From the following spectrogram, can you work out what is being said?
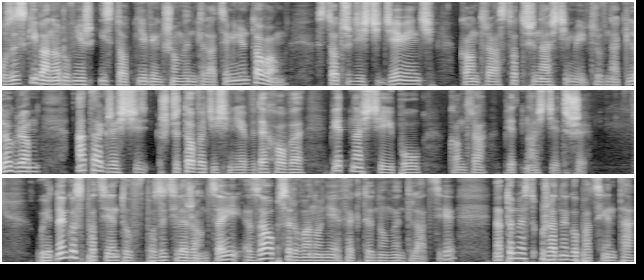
Uzyskiwano również istotnie większą wentylację minutową 139 kontra 113 ml na kilogram, a także szczytowe ciśnienie wdechowe 15,5 kontra 15,3. U jednego z pacjentów w pozycji leżącej zaobserwowano nieefektywną wentylację, natomiast u żadnego pacjenta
